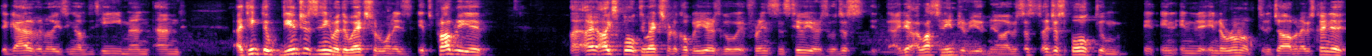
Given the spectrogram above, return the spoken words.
the galvanizing of the team, and and I think the, the interesting thing about the Wexford one is it's probably a. I, I spoke to Wexford a couple of years ago, for instance, two years ago. Just I, I wasn't interviewed now. I was just I just spoke to him in in, the, in the run up to the job, and I was kind of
